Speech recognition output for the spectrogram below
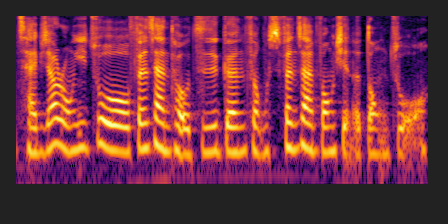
才比较容易做分散投资跟分分散风险的动作。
